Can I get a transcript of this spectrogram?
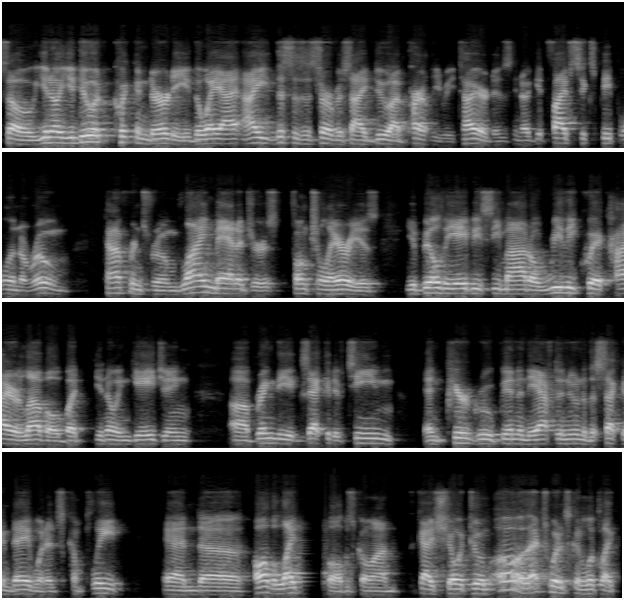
so you know you do it quick and dirty. The way I, I this is a service i do. I'm partly retired is you know get five six people in a room conference room line managers functional areas. You build the abc model really quick higher level but you know engaging uh, bring the executive team and peer group in in the afternoon of the second day when it's complete and uh, all the light bulbs go on. The guys show it to them. Oh, that's what it's going to look like.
